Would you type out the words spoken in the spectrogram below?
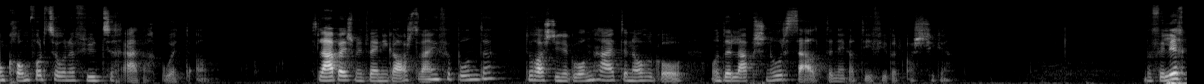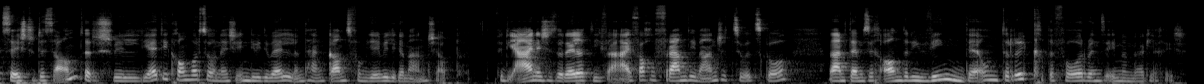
und die Komfortzone fühlt sich einfach gut an. Das Leben ist mit wenig Anstrengung verbunden. Du kannst deinen Gewohnheiten nachgehen und erlebst nur selten negative Überraschungen. Aber vielleicht siehst du das anders, weil jede Komfortzone ist individuell und hängt ganz vom jeweiligen Menschen ab. Für die einen ist es relativ einfach, auf fremde Menschen zuzugehen, während sich andere winden und drücken davor, wenn es immer möglich ist.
